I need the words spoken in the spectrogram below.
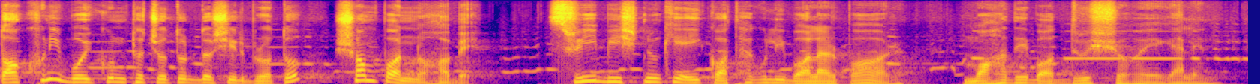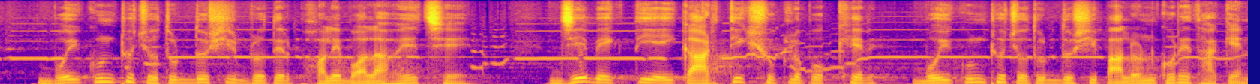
তখনই বৈকুণ্ঠ চতুর্দশীর ব্রত সম্পন্ন হবে। শ্রী বিষ্ণুকে এই কথাগুলি বলার পর মহাদেব অদৃশ্য হয়ে গেলেন। বৈকুণ্ঠ চতুর্দশীর ব্রতের ফলে বলা হয়েছে, যে ব্যক্তি এই কার্তিক শুক্লপক্ষের বৈকুণ্ঠ চতুর্দশী পালন করে থাকেন,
